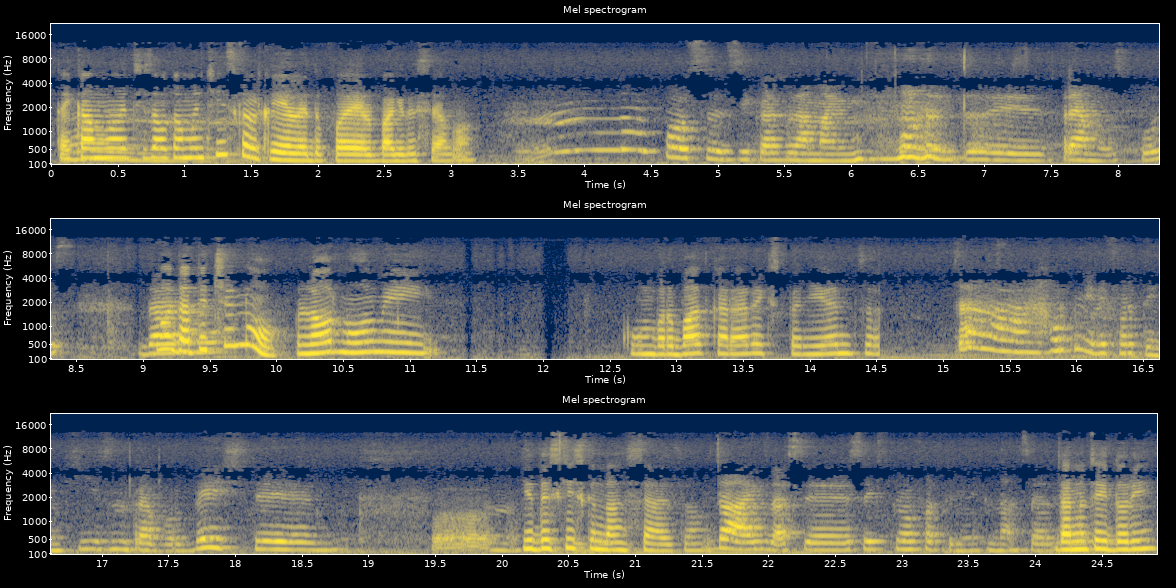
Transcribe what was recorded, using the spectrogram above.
Te cam, ți s-au cam încins călcâiele după el, bag de seamă. Nu pot să zic așa mai mult, e prea mult spus. Dar, Mă, dar de ce nu? Până la urmă, urmei, cu un bărbat care are experiență, Da, oricum el e foarte închis, nu prea vorbește. Pă, nu e deschis când dansează. Da, exact, se, se exprimă foarte bine când dansează. Dar nu ți-ai dori?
